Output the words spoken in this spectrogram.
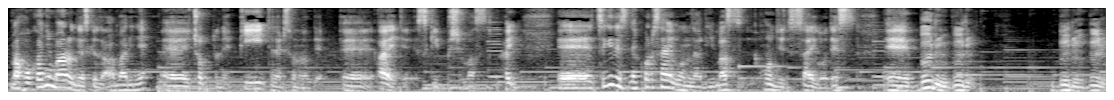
まあ他にもあるんですけどあまりね、えー、ちょっとねピーってなりそうなんで、えー、あえてスキップします。はい、えー、次ですね。これ最後になります。本日最後です、えー、ブルブル。ブルブル。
